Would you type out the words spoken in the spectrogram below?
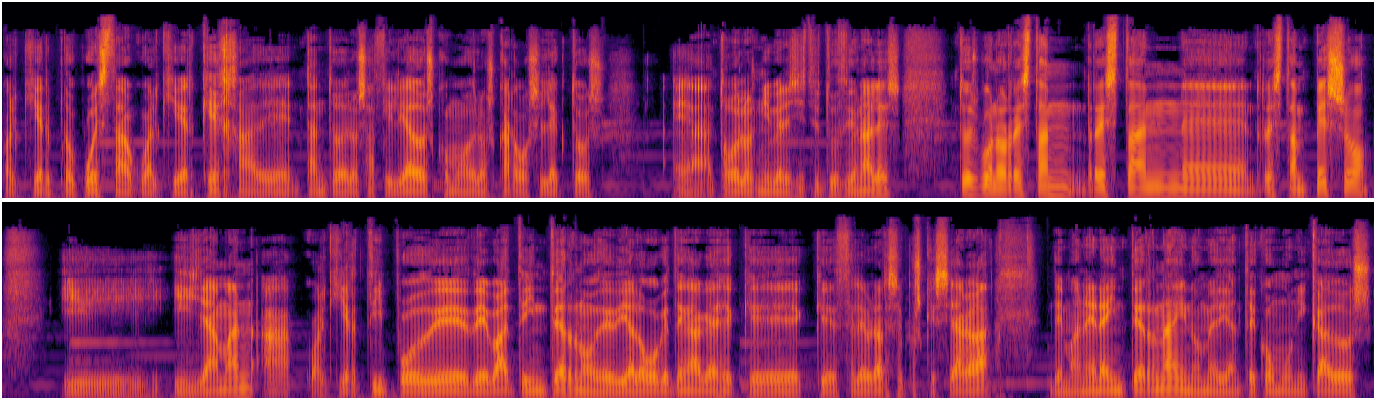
cualquier propuesta o cualquier queja de tanto de los afiliados como de los cargos electos eh, a todos los niveles institucionales. Entonces, bueno, restan, restan, eh, restan peso y, llaman a cualquier tipo de debate interno, de diálogo que tenga que, celebrarse, pues que se haga de manera interna y no mediante comunicados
